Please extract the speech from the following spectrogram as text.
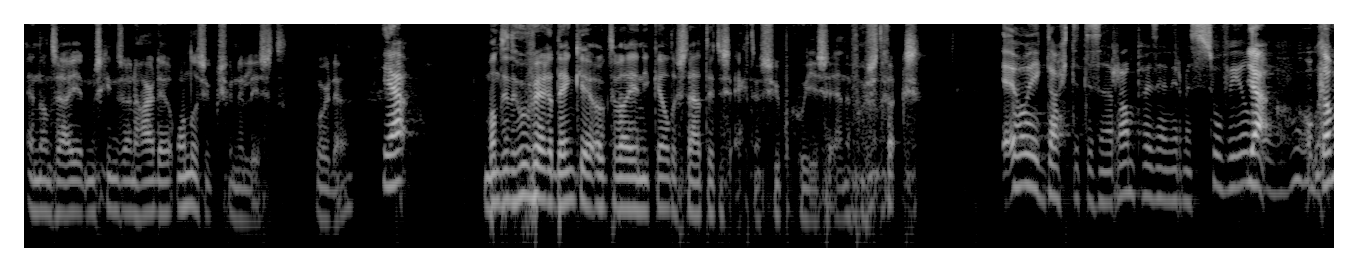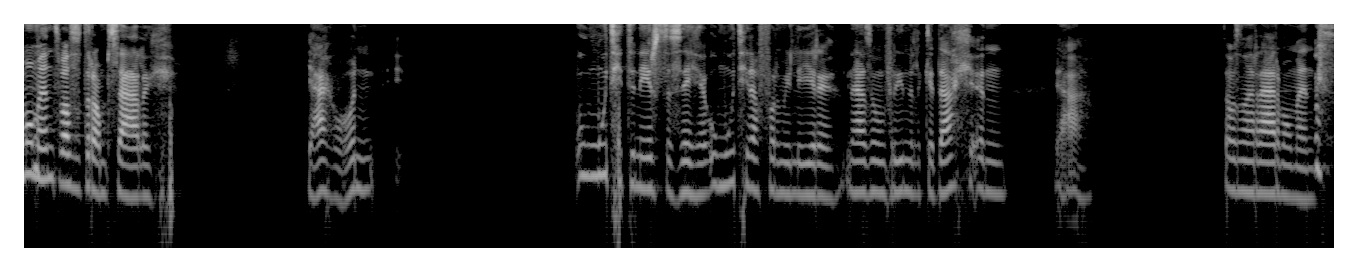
En dan zou je misschien zo'n harde onderzoeksjournalist worden. Ja. Want in hoeverre denk je, ook terwijl je in die kelder staat, dit is echt een supergoeie scène voor straks. Oh, ik dacht, het is een ramp, we zijn hier met zoveel. Ja, op dat moment was het rampzalig. Ja, gewoon. Hoe moet je ten eerste zeggen? Hoe moet je dat formuleren na zo'n vriendelijke dag? En ja, dat was een raar moment.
